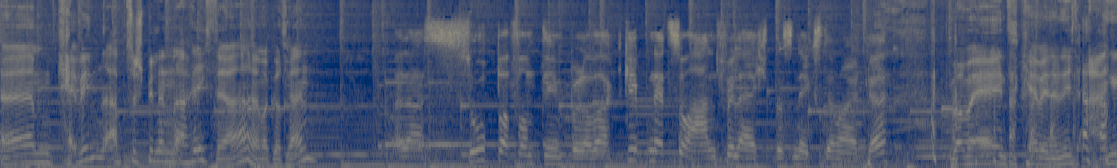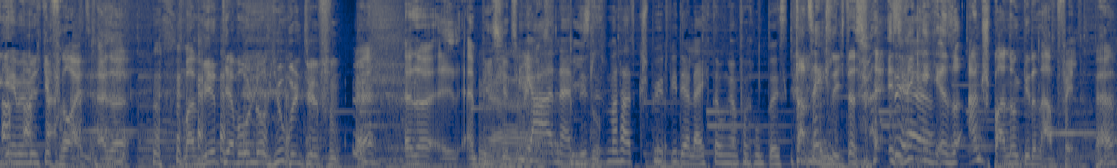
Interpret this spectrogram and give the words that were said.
Ähm, Kevin abzuspielen eine Nachricht. Ja, hören wir kurz rein. Alter, super vom Timpel, aber gib nicht so an vielleicht das nächste Mal, gell? Moment, Kevin, nicht angegeben, mich gefreut. Also, man wird ja wohl noch jubeln dürfen. Ja? Also, ein bisschen zumindest. Ja, nein, ist, man hat gespürt, wie die Erleichterung einfach runter ist. Tatsächlich, das ist Ja. wirklich also Anspannung, die dann abfällt. Ja?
